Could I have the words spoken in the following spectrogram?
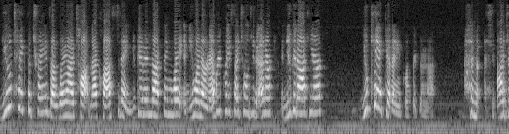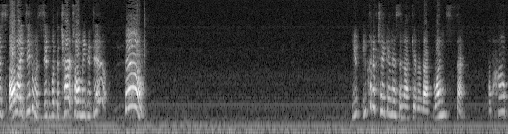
You take the trades our way I taught in that class today, and you get in that thing right, and you enter in every place I told you to enter, and you get out here, you can't get any perfect than that. And I just, all I did was did what the chart told me to do. Boom. You, you could have taken this and not given back one cent. And how,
